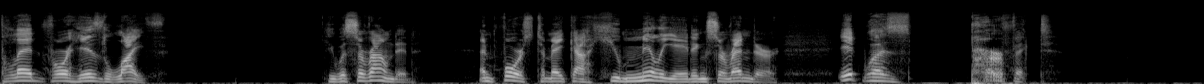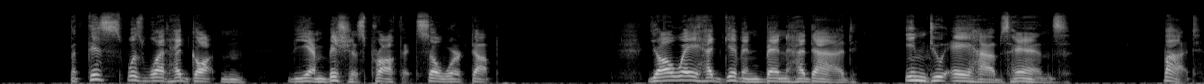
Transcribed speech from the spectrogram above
fled for his life. He was surrounded and forced to make a humiliating surrender. It was perfect. But this was what had gotten the ambitious prophet so worked up. Yahweh had given Ben Hadad into Ahab's hands. But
